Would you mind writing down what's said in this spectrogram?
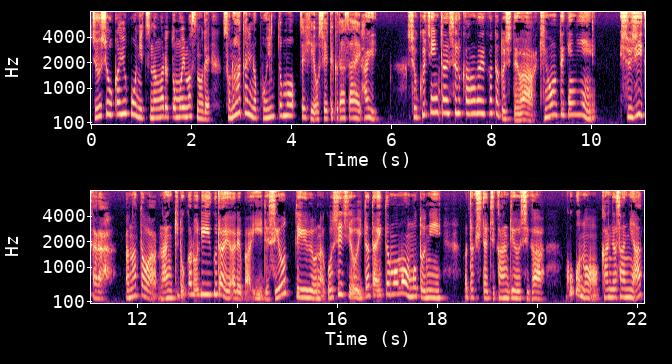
重症化予防につながると思いますので、そのあたりのポイントもぜひ教えてください。はい。食事に対する考え方としては、基本的に主治医からあなたは何キロカロリーぐらいあればいいですよっていうようなご指示をいただいたものをもとに、私たち管理栄師が個々の患者さんに合っ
